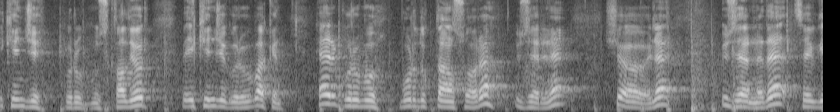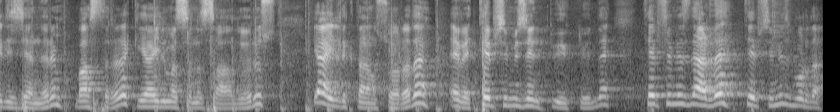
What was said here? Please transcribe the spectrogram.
İkinci grubumuz kalıyor ve ikinci grubu bakın her grubu vurduktan sonra üzerine şöyle üzerine de sevgili izleyenlerim bastırarak yayılmasını sağlıyoruz. Yayıldıktan sonra da evet tepsimizin büyüklüğünde. Tepsimiz nerede? Tepsimiz burada.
